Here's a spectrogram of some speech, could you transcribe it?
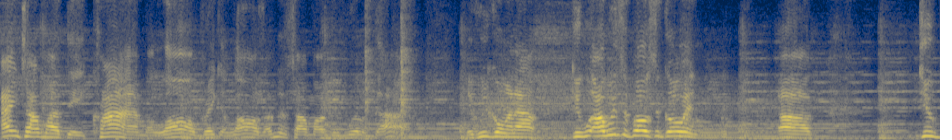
I ain't talking about the crime or law breaking laws. I'm just talking about the will of God. If we're going out do are we supposed to go and uh do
